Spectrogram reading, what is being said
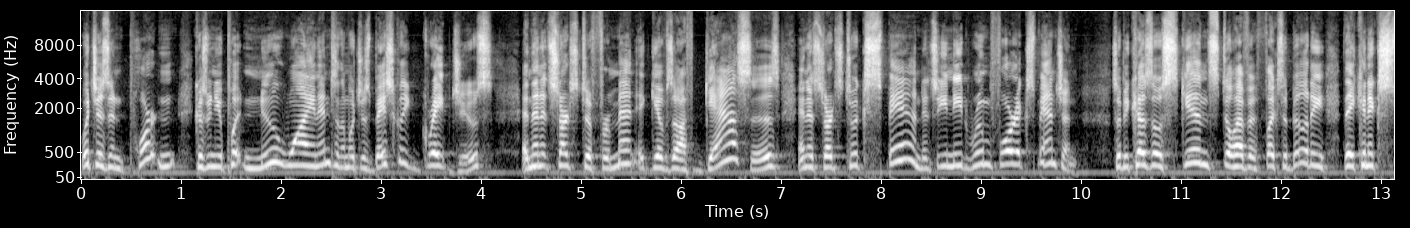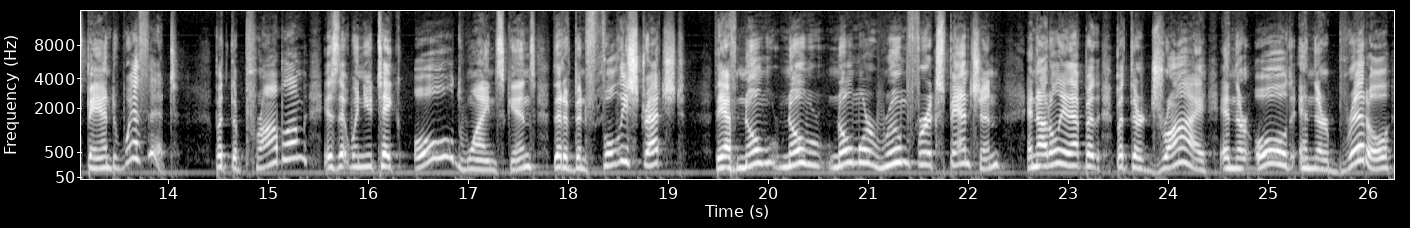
which is important because when you put new wine into them, which is basically grape juice, and then it starts to ferment, it gives off gases and it starts to expand. And so you need room for expansion. So, because those skins still have a flexibility, they can expand with it. But the problem is that when you take old wineskins that have been fully stretched, they have no, no, no more room for expansion. And not only that, but, but they're dry and they're old and they're brittle.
